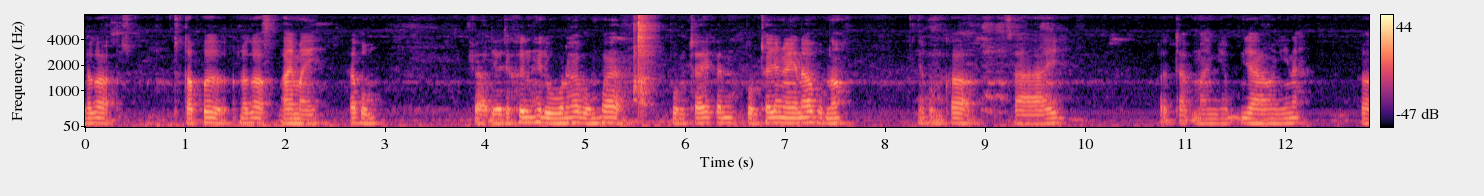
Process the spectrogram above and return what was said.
แล้วก็ สต็อปเปอร์แล้วก็ปลายไหมครับผมก็เดี๋ยวจะขึ้นให้ดูนะครับ ผมว่าผมใช้กันผมใช้ยังไงนะครับผมเนาะเดี๋ยผมก็สายก็จับมายยาวอย่างนี้นะก็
